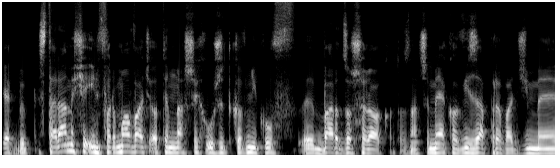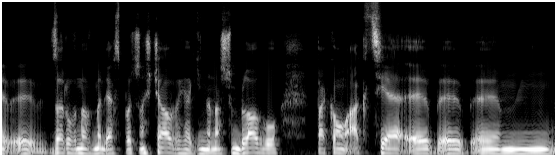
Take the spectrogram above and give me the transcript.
jakby staramy się informować o tym naszych użytkowników y, bardzo szeroko. To znaczy, my jako Visa prowadzimy y, zarówno w mediach społecznościowych, jak i na naszym blogu taką akcję. y, ym,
